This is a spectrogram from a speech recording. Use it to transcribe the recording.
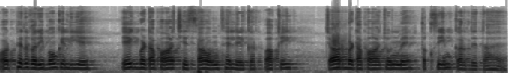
اور پھر غریبوں کے لیے ایک بٹا پانچ حصہ ان سے لے کر باقی چار بٹا پانچ ان میں تقسیم کر دیتا ہے۔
